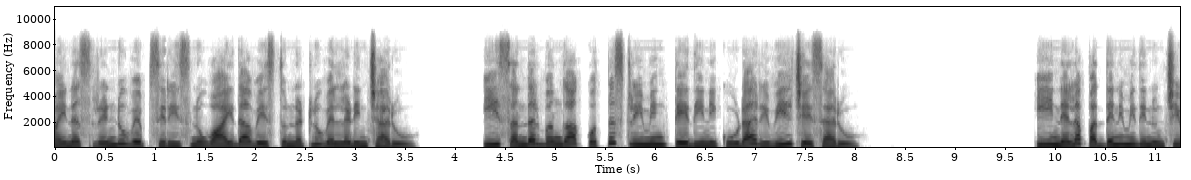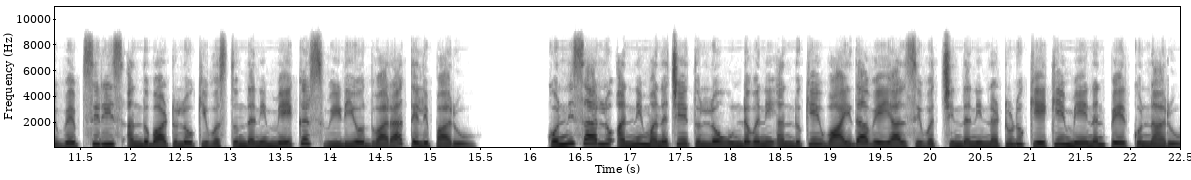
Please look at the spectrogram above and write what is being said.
మైనస్ రెండు వెబ్ సిరీస్ను వాయిదా వేస్తున్నట్లు వెల్లడించారు. ఈ సందర్భంగా కొత్త స్ట్రీమింగ్ తేదీని కూడా రివీల్ చేశారు. ఈ నెల పద్దెనిమిది నుంచి వెబ్ సిరీస్ అందుబాటులోకి వస్తుందని మేకర్స్ వీడియో ద్వారా తెలిపారు. కొన్నిసార్లు అన్ని మన చేతుల్లో ఉండవని అందుకే వాయిదా వేయాల్సి వచ్చిందని నటుడు కేకే మేనన్ పేర్కొన్నారు.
